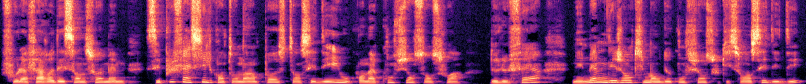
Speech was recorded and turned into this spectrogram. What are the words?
faut la faire redescendre soi-même. C'est plus facile quand on a un poste en CDI ou qu'on a confiance en soi de le faire, mais même des gens qui manquent de confiance ou qui sont en CDD,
